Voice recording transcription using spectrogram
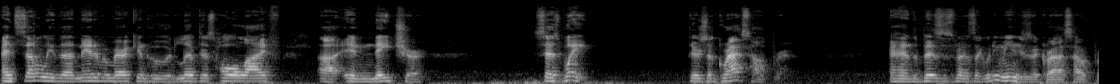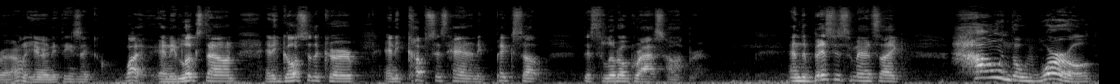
and suddenly the Native American who had lived his whole life uh, in nature says, "Wait, there's a grasshopper." And the businessman's like, "What do you mean there's a grasshopper? I don't hear anything." He's like, What? And he looks down and he goes to the curb and he cups his hand and he picks up this little grasshopper. And the businessman's like, How in the world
